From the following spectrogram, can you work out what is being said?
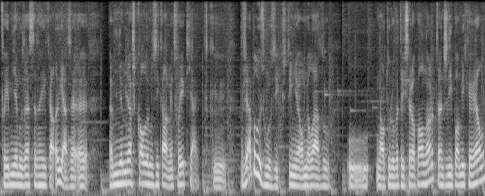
Foi a minha mudança radical. Aliás, a, a- minha melhor escola musicalmente foi a Kiai, porque já pelos músicos tinha ao meu lado o, na altura o baterista era o Paulo Norte, antes de ir para o Micael,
